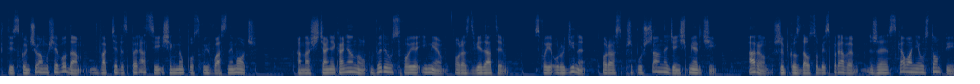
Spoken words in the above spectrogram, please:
Gdy skończyła mu się woda, w akcie desperacji sięgnął po swój własny mocz. A na ścianie kanionu wyrył swoje imię oraz dwie daty, swoje urodziny oraz przypuszczalny dzień śmierci. Aaron szybko zdał sobie sprawę, że skała nie ustąpi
